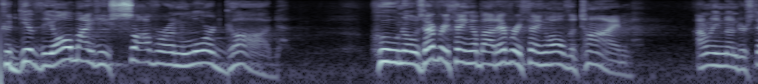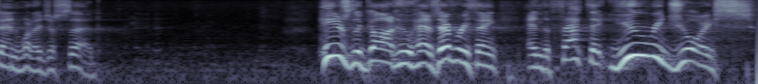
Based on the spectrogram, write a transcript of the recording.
could give the Almighty Sovereign Lord God, who knows everything about everything all the time, I don't even understand what I just said. He is the God who has everything, and the fact that you rejoice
